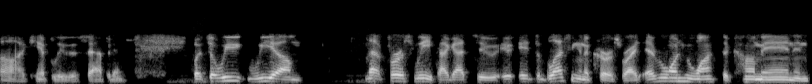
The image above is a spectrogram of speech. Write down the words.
oh, I can't believe this is happening. But so we we um that first week I got to. It, it's a blessing and a curse, right? Everyone who wants to come in and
